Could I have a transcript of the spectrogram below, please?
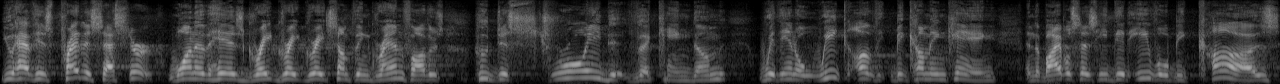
You have his predecessor, one of his great, great, great something grandfathers, who destroyed the kingdom within a week of becoming king and the Bible says he did evil because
